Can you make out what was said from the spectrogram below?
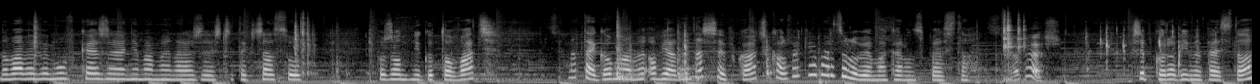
No mamy wymówkę, że nie mamy na razie jeszcze tak czasu porządnie gotować. Dlatego mamy obiady na szybko, aczkolwiek ja bardzo lubię makaron z pesto. Ja też. Szybko robimy pesto.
